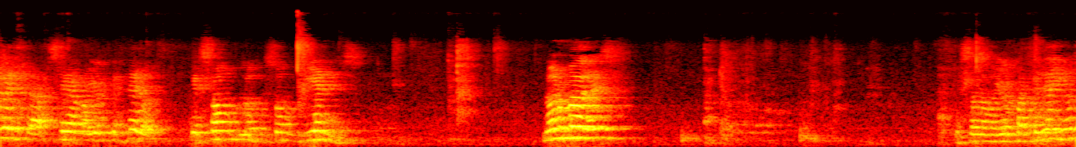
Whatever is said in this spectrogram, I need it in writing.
renta sea mayor que cero, que son lo que son bienes normales, que son la mayor parte de ellos,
